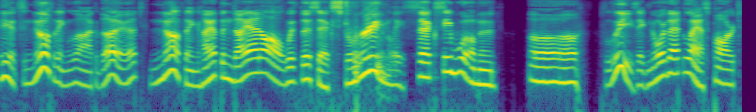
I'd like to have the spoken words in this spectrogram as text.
it's nothing like that. Nothing happened at all with this extremely sexy woman. Uh, please ignore that last part.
